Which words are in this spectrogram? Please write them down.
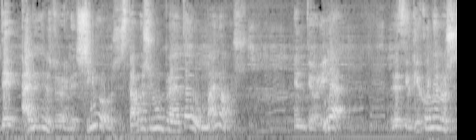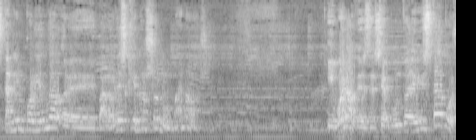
de aliens regresivos. Estamos en un planeta de humanos, en teoría. Es decir, ¿qué coño nos están imponiendo eh, valores que no son humanos? Y bueno, desde ese punto de vista, pues,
